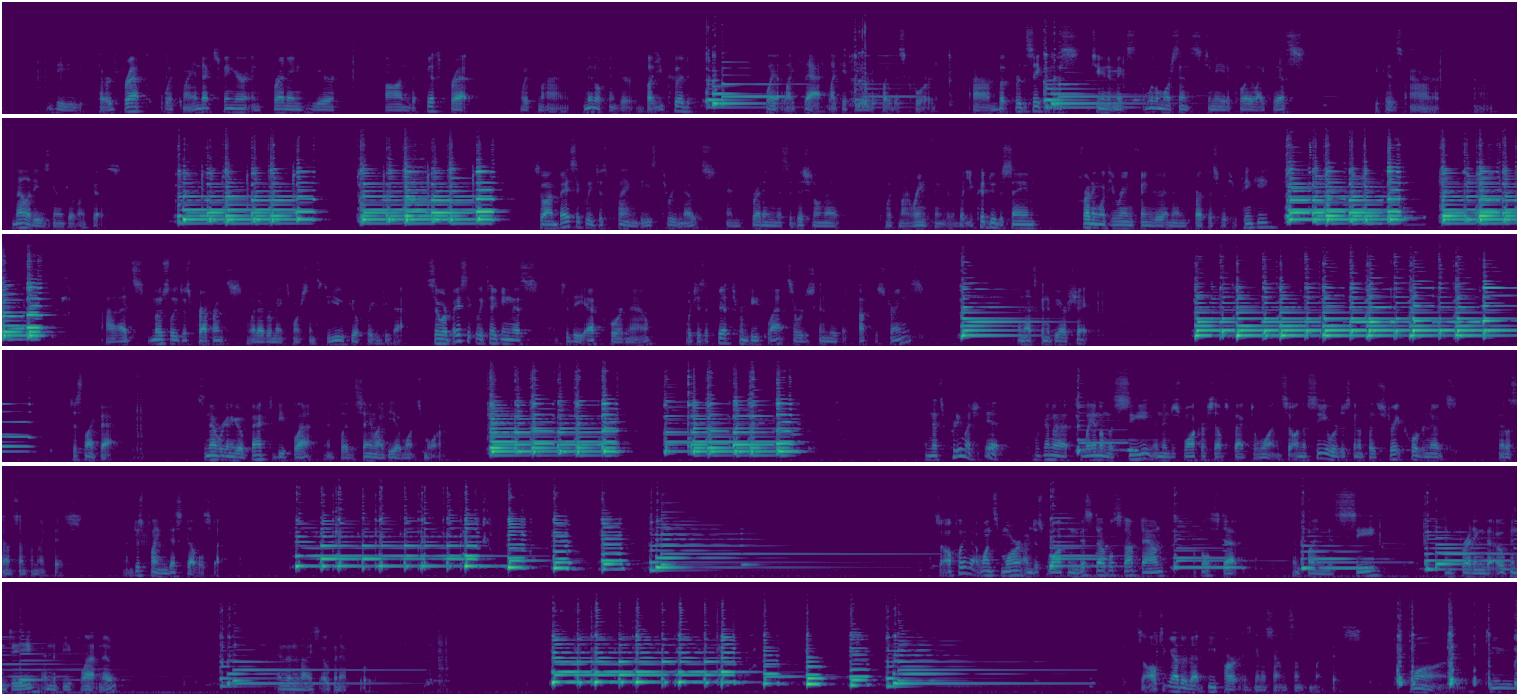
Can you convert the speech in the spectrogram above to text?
the third fret with my index finger and fretting here on the fifth fret with my middle finger, but you could play it like that, like if you were to play this chord. Um, but for the sake of this tune, it makes a little more sense to me to play like this because our uh, melody is going to go like this. So I'm basically just playing these three notes and fretting this additional note with my ring finger. But you could do the same, fretting with your ring finger and then fret this with your pinky. Uh, it's mostly just preference. Whatever makes more sense to you, feel free to do that. So we're basically taking this to the F chord now, which is a fifth from B flat, so we're just going to move it up the strings, and that's going to be our shape. Just like that. So now we're going to go back to B flat and play the same idea once more. And that's pretty much it. We're going to land on the C and then just walk ourselves back to 1. So on the C, we're just going to play straight quarter notes. That'll sound something like this. I'm just playing this double stop. I'll play that once more. I'm just walking this double stop down a whole step, and playing this C, and fretting the open D and the B flat note, and then a nice open F chord. So altogether, that B part is going to sound something like this. One, two,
